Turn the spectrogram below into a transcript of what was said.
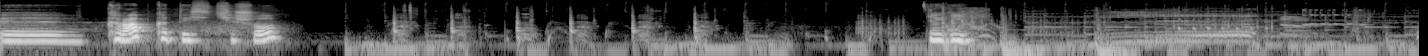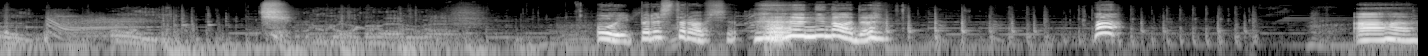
е, крапкатись чи що? Який? Чш. Ой, перестарався. Не надо. А! Ага.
